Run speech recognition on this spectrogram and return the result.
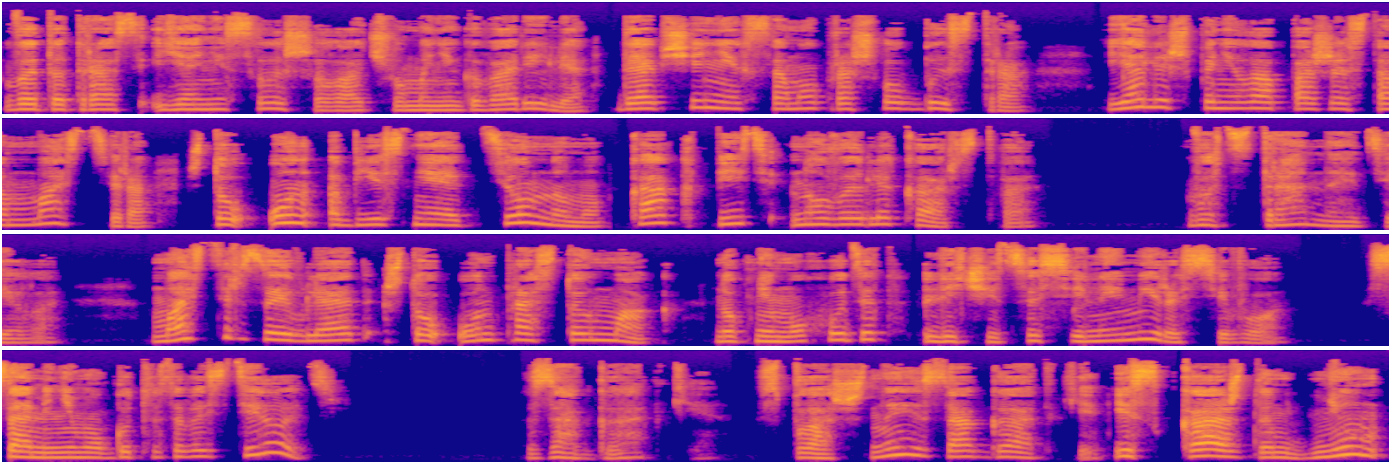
В этот раз я не слышала, о чем они говорили, да и общение их само прошло быстро. Я лишь поняла по жестам мастера, что он объясняет темному, как пить новое лекарство. Вот странное дело. Мастер заявляет, что он простой маг, но к нему ходят лечиться сильные мира сего. Сами не могут этого сделать? Загадки. Сплошные загадки, и с каждым днем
